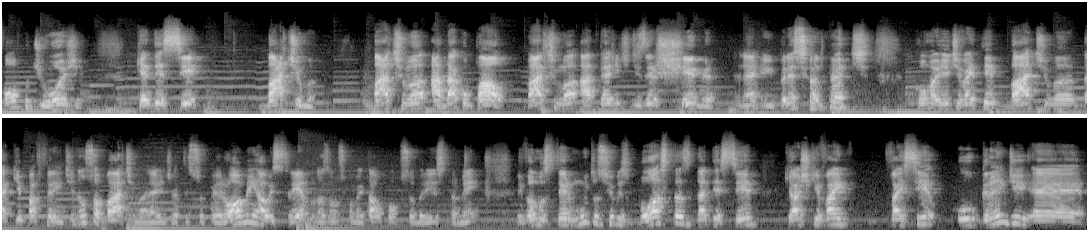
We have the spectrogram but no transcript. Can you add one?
foco de hoje, que é DC, Batman. Batman a dar com pau. Batman até a gente dizer chega, né? É impressionante como a gente vai ter Batman daqui para frente. não só Batman, né? A gente vai ter Super-Homem ao extremo, nós vamos comentar um pouco sobre isso também. E vamos ter muitos filmes bostas da DC, que eu acho que vai, vai ser o grande é,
